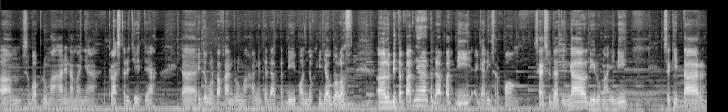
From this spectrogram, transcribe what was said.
um, sebuah perumahan yang namanya Cluster Jade ya Uh, itu merupakan perumahan yang terdapat di Pondok Hijau Golf. Uh, lebih tepatnya terdapat di Gading Serpong. Saya sudah tinggal di rumah ini sekitar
